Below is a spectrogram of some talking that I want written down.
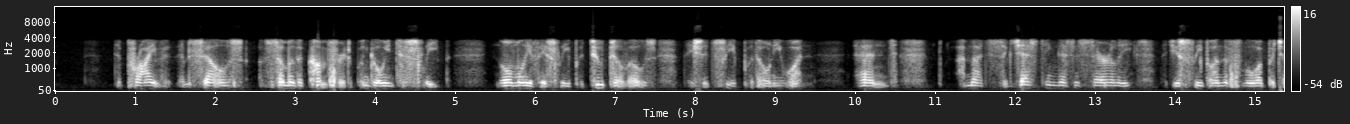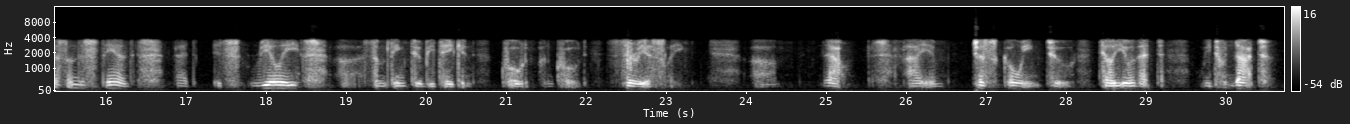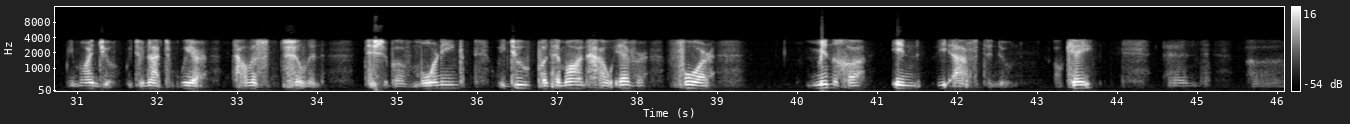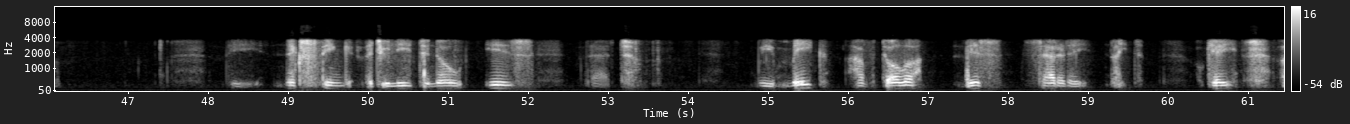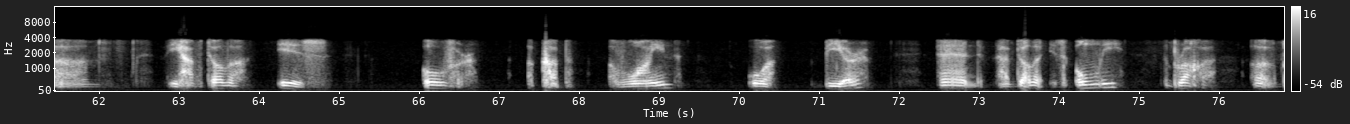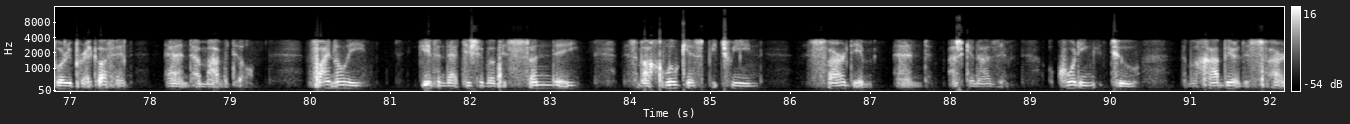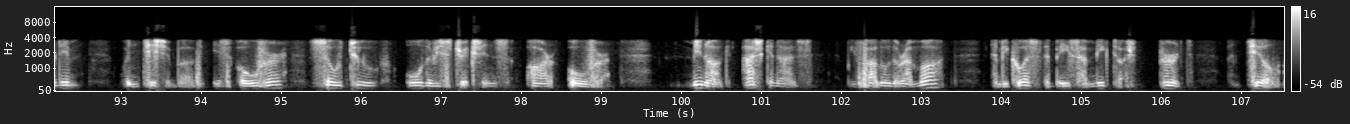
deprive themselves of some of the comfort when going to sleep. Normally, if they sleep with two pillows, they should sleep with only one. And I'm not suggesting necessarily that you sleep on the floor, but just understand that it's really uh, something to be taken, quote unquote, seriously. Um, now, I am just going to tell you that we do not, remind you, we do not wear talis tefillin Tisha B'Av morning. We do put them on, however, for mincha in the afternoon. Okay? And uh, the next thing that you need to know is that we make Havdalah this Saturday night. Okay? Um, the Havdalah is over a cup of wine or beer, and Havdalah is only the bracha of Borei Pri Hagafen and Hamavdil. Finally, given that Tisha B'Av is Sunday, there's a machlokes between Sfardim and Ashkenazim. According to the Mechaber, the Sfardim, when Tisha B'Av is over, so too all the restrictions are over. Minhag, Ashkenaz, we follow the Ramah, and because the Beis Hamikdash burnt until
